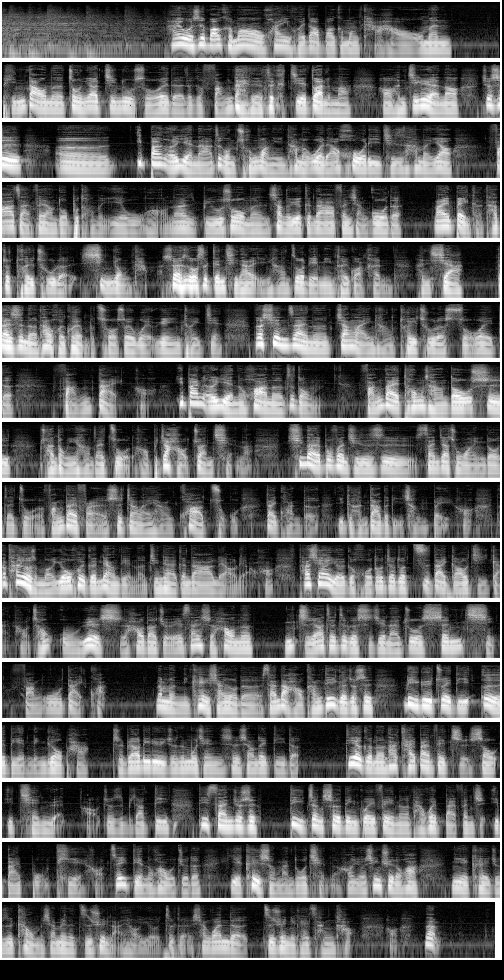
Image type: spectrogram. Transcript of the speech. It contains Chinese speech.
嗨，我是宝可梦，欢迎回到宝可梦卡好。我们频道呢，终于要进入所谓的这个房贷的这个阶段了吗？好，很惊人哦。就是呃，一般而言呢、啊，这种纯网银，他们为了要获利，其实他们要发展非常多不同的业务哦。那比如说，我们上个月跟大家分享过的 MyBank，它就推出了信用卡，虽然说是跟其他的银行做联名推广，很很瞎，但是呢，它的回馈很不错，所以我也愿意推荐。那现在呢，将来银行推出了所谓的房贷，哈。一般而言的话呢，这种房贷通常都是传统银行在做的哈，比较好赚钱啦。信贷的部分其实是三家纯网银都有在做的，房贷反而是将来银行跨足贷款的一个很大的里程碑哈。那它有什么优惠跟亮点呢？今天来跟大家聊聊哈。它现在有一个活动叫做自贷高级感哈，从五月十号到九月三十号呢，你只要在这个时间来做申请房屋贷款，那么你可以享有的三大好康，第一个就是利率最低二点零六趴。指标利率就是目前是相对低的。第二个呢，它开办费只收一千元，好，就是比较低。第三就是地政设定规费呢，它会百分之一百补贴，好，这一点的话，我觉得也可以省蛮多钱的。好，有兴趣的话，你也可以就是看我们下面的资讯栏，哈，有这个相关的资讯你可以参考。好，那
